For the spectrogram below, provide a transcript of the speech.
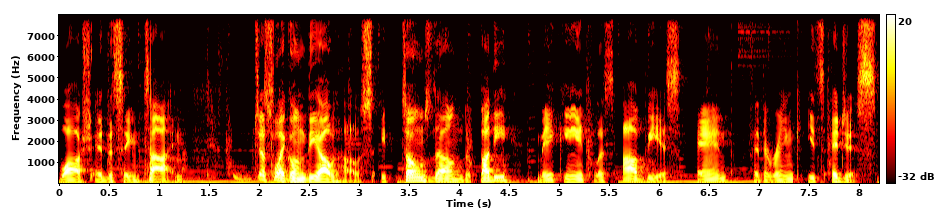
wash at the same time. Just like on the outhouse, it tones down the putty, making it less obvious and feathering its edges.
